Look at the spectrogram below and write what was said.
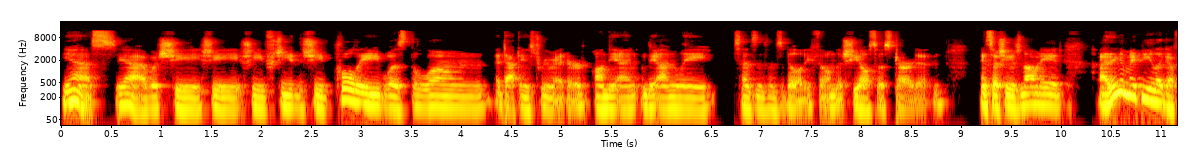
Yes, yeah, which she she she she she fully was the lone adapting screenwriter on the Ang- the Ang Lee Sense and Sensibility film that she also starred in, and so she was nominated. I think it might be like a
